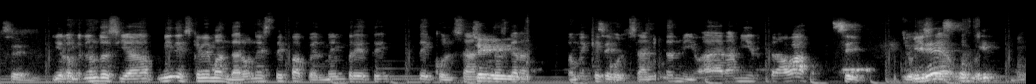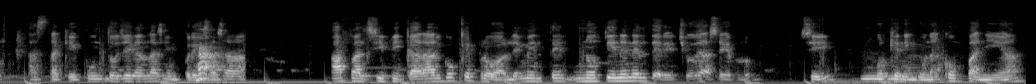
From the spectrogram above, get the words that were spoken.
Sí. Y el hombre nos decía, mire, es que me mandaron este papel membrete de Colsanitas sí. garantizándome que Colsanitas me iba a dar a mí el trabajo. Sí. Yo Mire decía, ¿hasta qué punto llegan las empresas a, a falsificar algo que probablemente no tienen el derecho de hacerlo? ¿Sí? Porque ninguna compañía,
